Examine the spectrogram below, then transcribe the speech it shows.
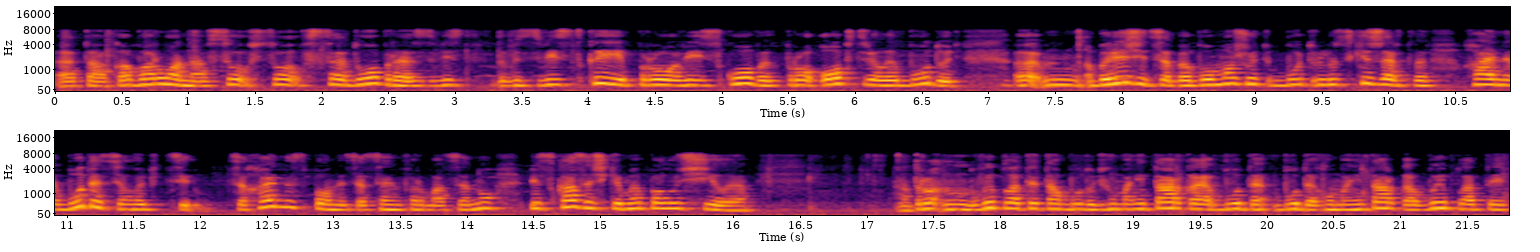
Е, Так, оборона, все, все, все добре, звістки про військових, про обстріли будуть. Е, Бережіть себе, бо можуть бути людські жертви. Хай не буде цього, це хай не сповниться ця інформація. Ну, підсказочки ми отримали. Виплати там будуть, гуманітарка, буде, буде гуманітарка, виплати,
